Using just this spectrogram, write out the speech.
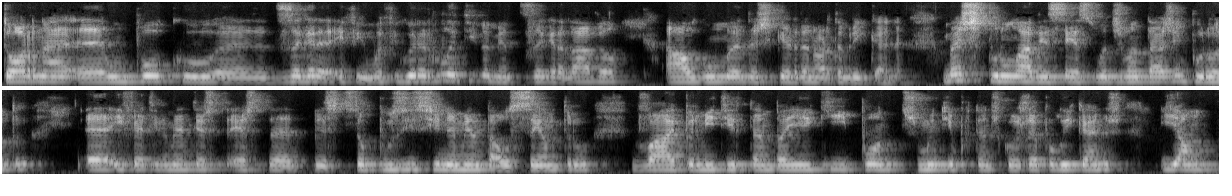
torna uh, um pouco, uh, enfim, uma figura relativamente desagradável a alguma da esquerda norte-americana. Mas, por um lado essa é a sua desvantagem, por outro, uh, efetivamente este, este, este seu posicionamento ao centro vai permitir também aqui pontos muito importantes com os republicanos e há um,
